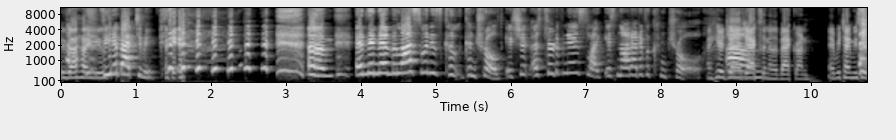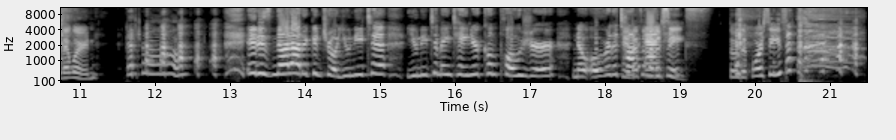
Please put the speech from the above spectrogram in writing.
Is that how you? Feed it back to me. Okay. um, and then, then the last one is co- controlled. It should assertiveness, like it's not out of a control. I hear Janet Um, Jackson in the background every time you say that word. Control. it is not out of control. You need to you need to maintain your composure. No over the top that's another C. antics. So is it four C's?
